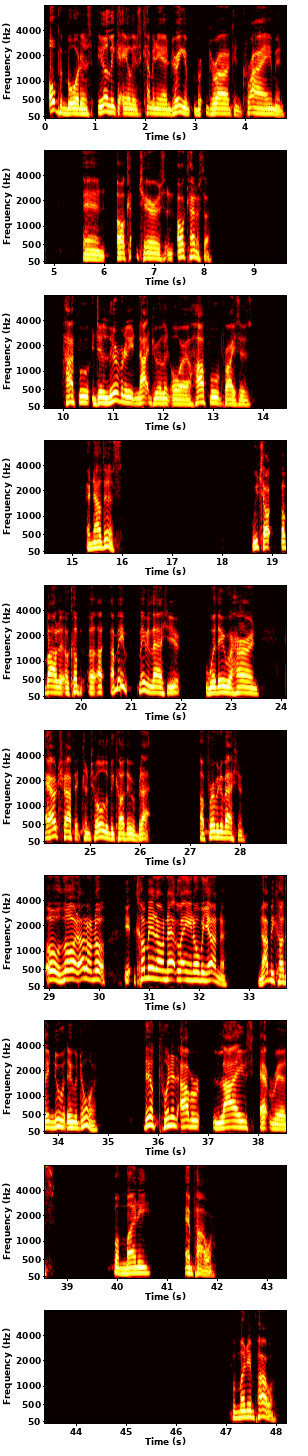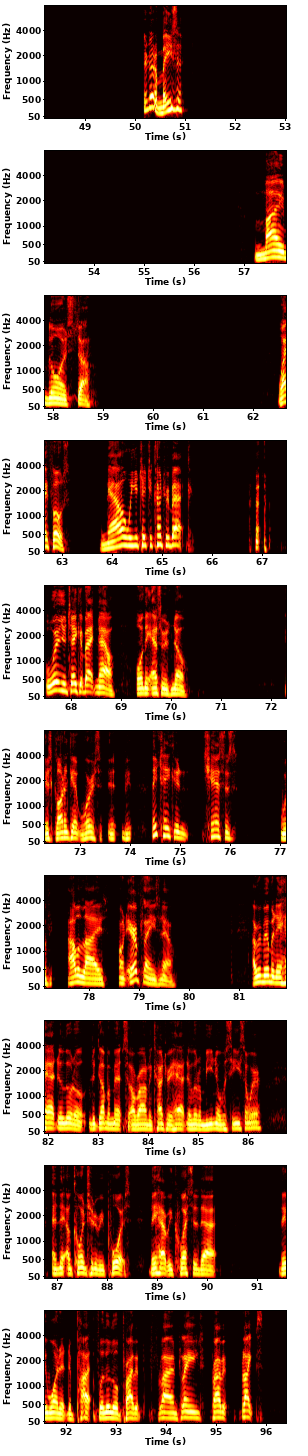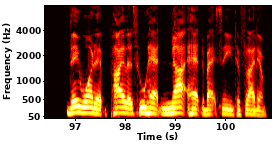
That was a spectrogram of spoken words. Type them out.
Open borders, illegal aliens coming in, drinking drug and crime and and all terrorists and all kind of stuff. High food, deliberately not drilling oil, high food prices, and now this. We talked about a couple, uh, uh, maybe maybe last year, when they were hiring air traffic controller because they were black. Affirmative action. Oh, Lord, I don't know. Come in on that lane over yonder. Not because they knew what they were doing. They're putting our lives at risk for money and power. For money and power. Isn't that amazing? Mind blowing stuff. White folks, now will you take your country back? will you take it back now? Or the answer is no. It's going to get worse. It, they taking chances with our lives on airplanes now. I remember they had the little the governments around the country had the little meeting overseas somewhere, and they, according to the reports, they had requested that they wanted the pi- for the little private flying planes, private flights. They wanted pilots who had not had the vaccine to fly them.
